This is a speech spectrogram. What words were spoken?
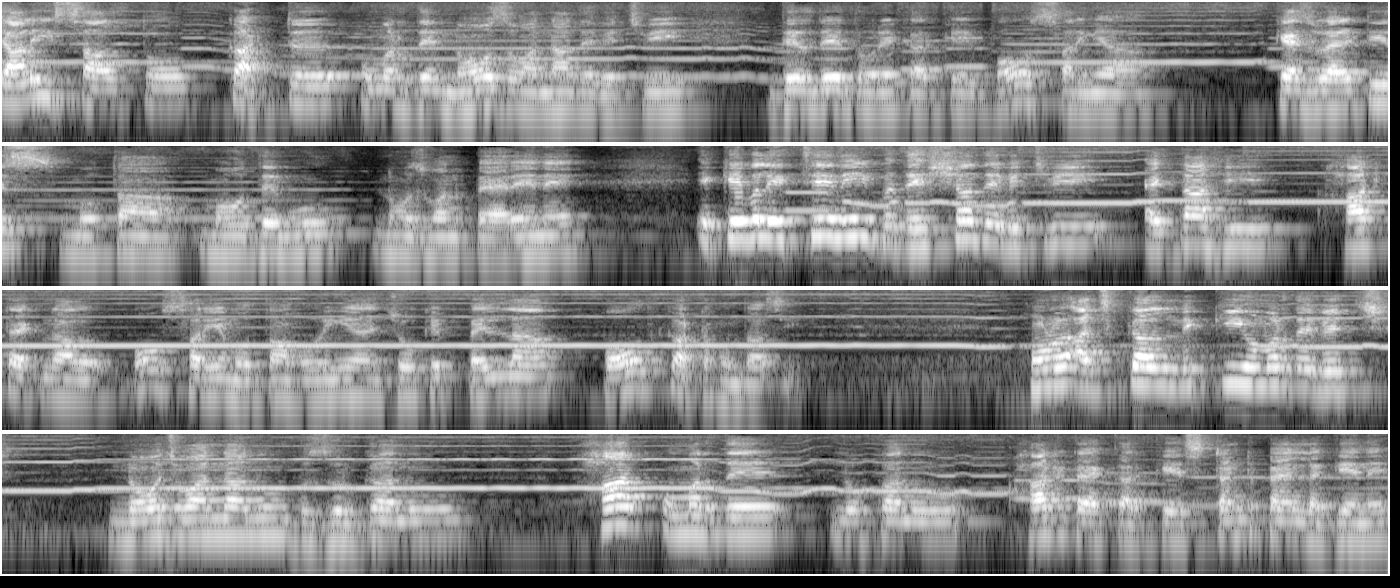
40 ਸਾਲ ਤੋਂ ਘੱਟ ਉਮਰ ਦੇ ਨੌਜਵਾਨਾਂ ਦੇ ਵਿੱਚ ਵੀ ਦਿਲ ਦੇ ਦੌਰੇ ਕਰਕੇ ਬਹੁਤ ਸਾਰੀਆਂ ਕੈਜੁਅਲਟੀਜ਼, ਮੌਤਾਂ, ਮੌਤ ਦੇ ਮੂੰਹ ਨੌਜਵਾਨ ਪੈ ਰਹੇ ਨੇ। ਇਹ ਕੇਵਲ ਇੱਥੇ ਨਹੀਂ, ਵਿਦੇਸ਼ਾਂ ਦੇ ਵਿੱਚ ਵੀ ਐਦਾਂ ਹੀ ਹਾਰਟ ਅਟੈਕ ਨਾਲ ਬਹੁਤ ਸਾਰੀਆਂ ਮੌਤਾਂ ਹੋ ਰਹੀਆਂ, ਜੋ ਕਿ ਪਹਿਲਾਂ ਬਹੁਤ ਘੱਟ ਹੁੰਦਾ ਸੀ। ਹੁਣ ਅੱਜ ਕੱਲ ਨਿੱਕੀ ਉਮਰ ਦੇ ਵਿੱਚ ਨੌਜਵਾਨਾਂ ਨੂੰ, ਬਜ਼ੁਰਗਾਂ ਨੂੰ, ਹਰ ਉਮਰ ਦੇ ਲੋਕਾਂ ਨੂੰ ਹਾਰਟ ਅਟੈਕ ਕਰਕੇ ਸਟੰਟ ਪੈਣ ਲੱਗੇ ਨੇ।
